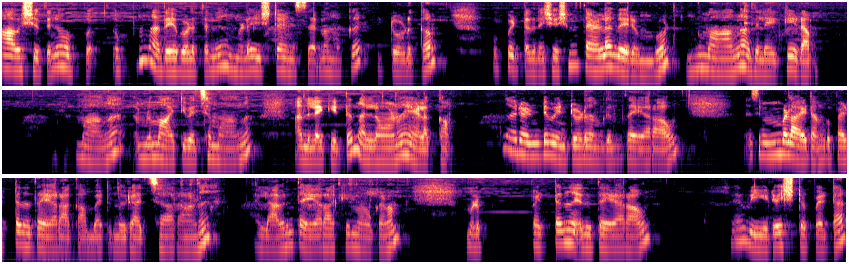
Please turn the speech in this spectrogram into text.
ആവശ്യത്തിന് ഉപ്പ് ഉപ്പും അതേപോലെ തന്നെ നമ്മുടെ ഇഷ്ടാനുസരണം നമുക്ക് ഇട്ട് കൊടുക്കാം. ഉപ്പിട്ടതിന് ശേഷം തിള വരുമ്പോൾ നമുക്ക് മാങ്ങ അതിലേക്ക് ഇടാം. മാങ്ങ നമ്മൾ മാറ്റി വെച്ച മാങ്ങ അതിലേക്ക് ഇട്ട് നല്ലോണം ഇളക്കാം. രണ്ട് മിനിറ്റോടെ നമുക്കിത് തയ്യാറാവും. സിമ്പിളായിട്ട് നമുക്ക് പെട്ടെന്ന് തയ്യാറാക്കാൻ പറ്റുന്ന ഒരു അച്ചാറാണ്. എല്ലാവരും തയ്യാറാക്കി നോക്കണം. നമ്മൾ പെട്ടെന്ന് ഇത് തയ്യാറാവും. വീഡിയോ ഇഷ്ടപ്പെട്ടാൽ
